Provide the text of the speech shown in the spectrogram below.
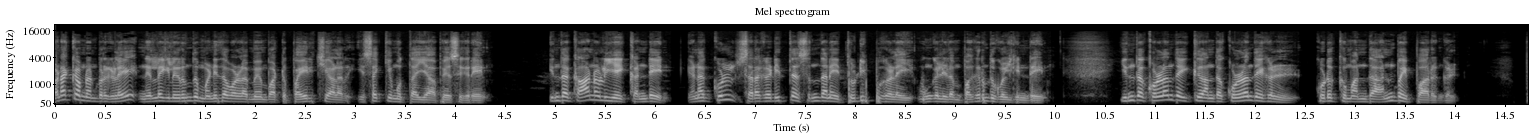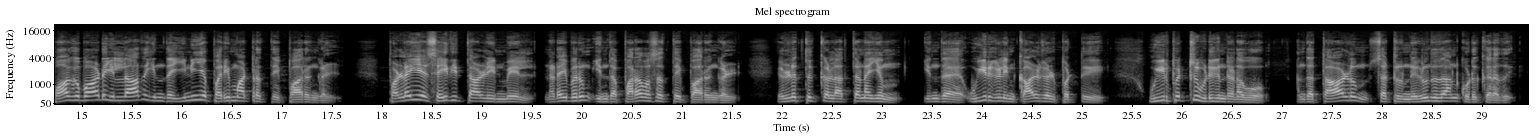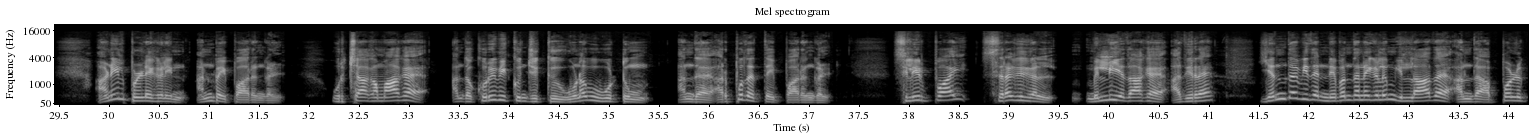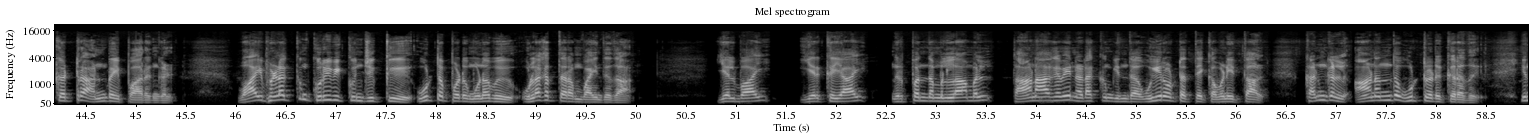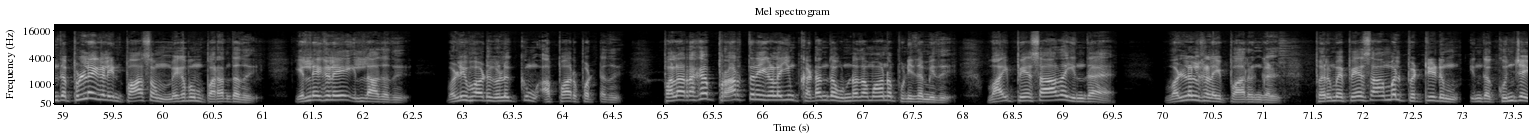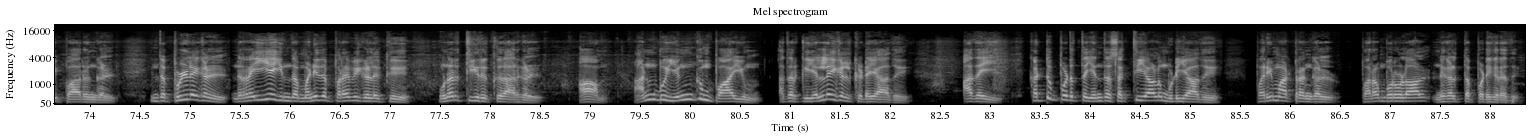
வணக்கம் நண்பர்களே. நெல்லையிலிருந்து மனிதவள மேம்பாட்டு பயிற்சியாளர் இசக்கி முத்தையா பேசுகிறேன். இந்த காணொளியை கண்டேன். எனக்குள் சிறகடித்த சிந்தனை துடிப்புகளை உங்களிடம் பகிர்ந்து கொள்கின்றேன். இந்த குழந்தைக்கு அந்த குழந்தைகள் கொடுக்கும் அந்த அன்பை பாருங்கள். பாகுபாடு இல்லாத இந்த இனிய பரிமாற்றத்தை பாருங்கள். பழைய செய்தித்தாளின் மேல் நடைபெறும் இந்த பரவசத்தை பாருங்கள். எழுத்துக்கள் அத்தனையும் இந்த உயிர்களின் கால்கள் பட்டு உயிர் பெற்று விடுகின்றனவோ. அந்த தாளும் சற்று நெகிழ்ந்துதான் கொடுக்கிறது. அணில் பிள்ளைகளின் அன்பை பாருங்கள். உற்சாகமாக அந்த குருவி குஞ்சுக்கு உணவு ஊட்டும் அந்த அற்புதத்தை பாருங்கள். சிலிர்ப்பாய் சிறகுகள் மெல்லியதாக அதிர எந்தவித நிபந்தனைகளும் இல்லாத அந்த அப்பழுக்கற்ற அன்பை பாருங்கள். வாய்பிளக்கும் குருவி குஞ்சுக்கு ஊட்டப்படும் உணவு உலகத்தரம் வாய்ந்ததான் இயல்பாய் இயற்கையாய் நிர்பந்தமில்லாமல் தானாகவே நடக்கும் இந்த உயிரோட்டத்தை கவனித்தால் கண்கள் ஆனந்த ஊற்றெடுக்கிறது. இந்த பிள்ளைகளின் பாசம் மிகவும் பரந்தது. எல்லைகளே இல்லாதது. வழிபாடுகளுக்கும் அப்பாற்பட்டது. பல ரக பிரார்த்தனைகளையும் கடந்த உன்னதமான புனிதம் இது. வாய்ப்பேசாத இந்த வள்ளல்களை பாருங்கள். பெருமை பேசாமல் பெற்றிடும் இந்த குஞ்சை பாருங்கள். இந்த பிள்ளைகள் நிறைய இந்த மனித பிறவிகளுக்கு உணர்த்தியிருக்கிறார்கள். ஆம் அன்பு எங்கும் பாயும். அதற்கு எல்லைகள் கிடையாது. அதை கட்டுப்படுத்த எந்த சக்தியாலும் முடியாது. பரிமாற்றங்கள் பரம்பொருளால் நிகழ்த்தப்படுகிறது.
